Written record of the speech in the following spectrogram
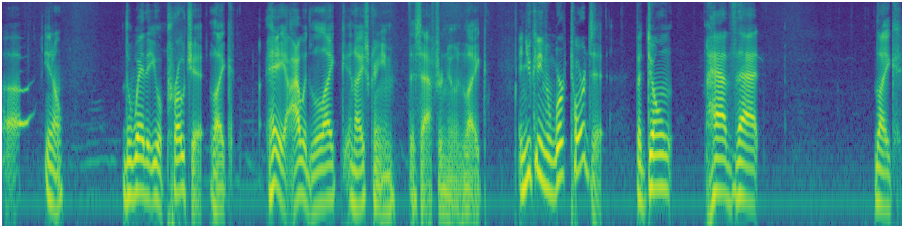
uh, you know, the way that you approach it. Like, hey, I would like an ice cream this afternoon. Like, and you can even work towards it, but don't have that. Like,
